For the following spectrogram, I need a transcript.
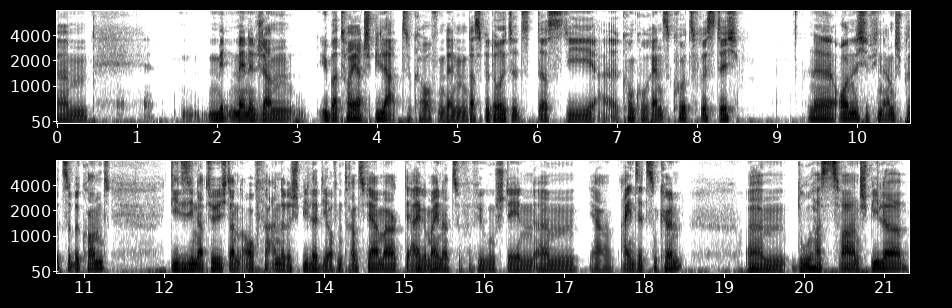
ähm, mit Managern überteuert Spieler abzukaufen. Denn das bedeutet, dass die äh, Konkurrenz kurzfristig eine ordentliche Finanzspritze bekommt die sie natürlich dann auch für andere Spieler, die auf dem Transfermarkt der Allgemeiner zur Verfügung stehen, ähm, ja, einsetzen können. Ähm, du hast zwar einen Spieler,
